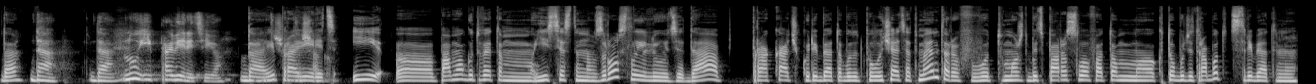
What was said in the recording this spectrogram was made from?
да? Да, да, ну и проверить ее. Да, и проверить. И э, помогут в этом, естественно, взрослые люди, да, прокачку ребята будут получать от менторов. Вот, может быть, пару слов о том, э, кто будет работать с ребятами?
